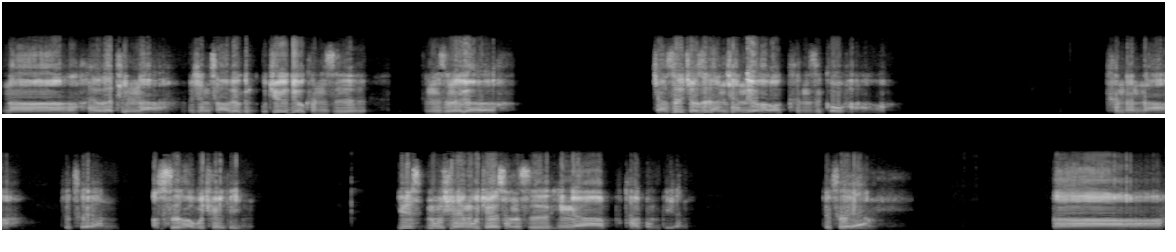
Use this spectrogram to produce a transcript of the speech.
那还要再听啊？我先抓六跟，我觉得六可能是可能是那个，假设九是蓝枪六号，可能是够爬哦。可能啊，就这样。啊，四号不确定，因为目前我觉得上次应该不太公平，就这样。啊、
